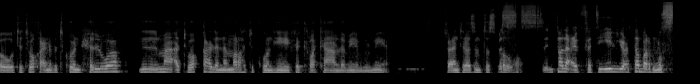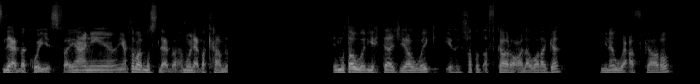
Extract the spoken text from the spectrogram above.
وتتوقع إنها بتكون حلوة؟ ما أتوقع لأن ما راح تكون هي فكرة كاملة 100% فأنت لازم تصقلها بس طلع بفتيل يعتبر نص لعبة كويس فيعني يعتبر نص لعبة مو لعبة كاملة. المطور يحتاج يروق يخطط أفكاره على ورقة ينوع أفكاره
